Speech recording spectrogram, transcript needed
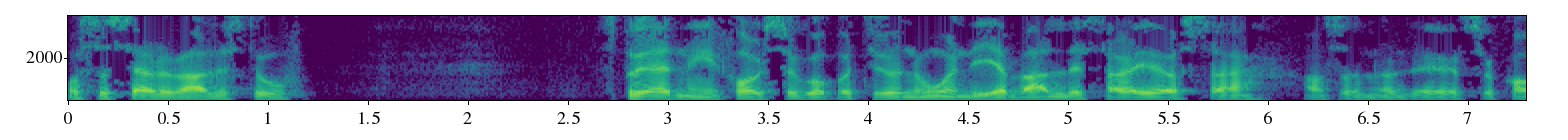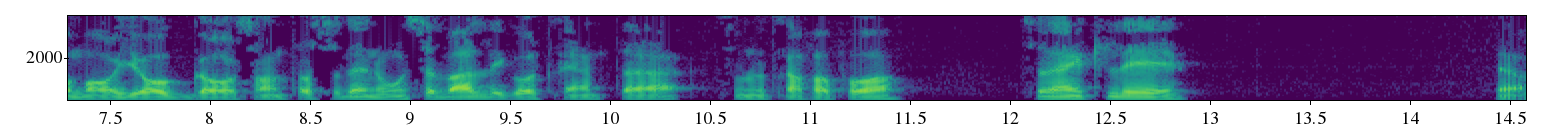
Og så ser du veldig stor spredning i folk som går på tur. Noen de er veldig seriøse, altså når de som kommer og jogger og sånt. altså Det er noen som er veldig godt trente, som du treffer på. Så det er egentlig ja,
